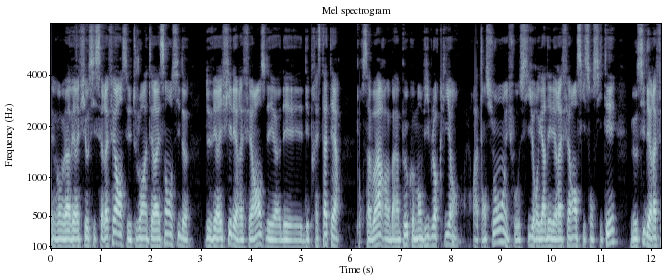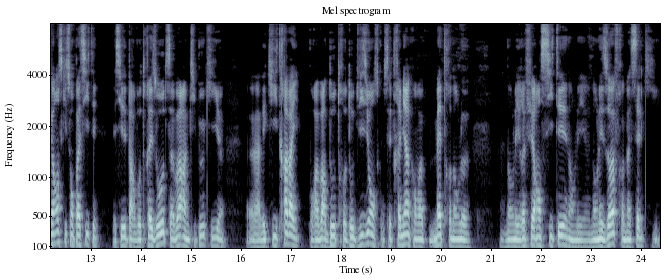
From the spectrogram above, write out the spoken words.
on va vérifier aussi ses références. Il est toujours intéressant aussi de, de vérifier les références des, euh, des, prestataires pour savoir bah, un peu comment vivent leurs clients. Alors attention, il faut aussi regarder les références qui sont citées, mais aussi des références qui sont pas citées. Essayez par votre réseau de savoir un petit peu qui, euh, avec qui ils travaillent pour avoir d'autres visions. Parce qu'on sait très bien qu'on va mettre dans le dans les références citées, dans les dans les offres, bah, celles qui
